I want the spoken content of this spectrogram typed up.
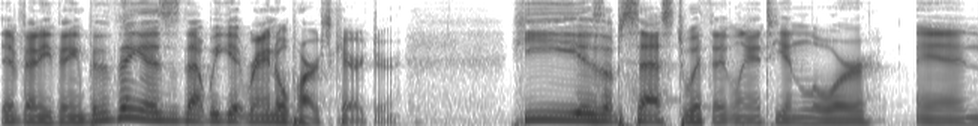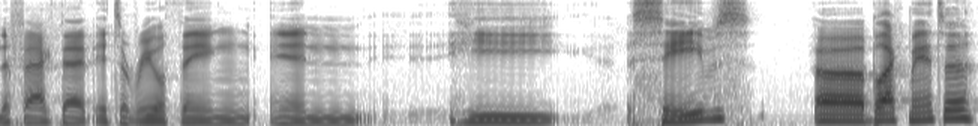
if anything. But the thing is, is that we get Randall Park's character. He is obsessed with Atlantean lore and the fact that it's a real thing and he saves uh, Black Manta,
